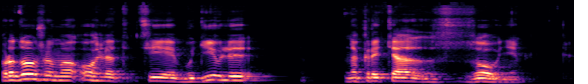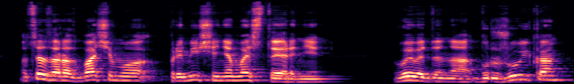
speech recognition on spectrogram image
Продовжуємо огляд цієї будівлі накриття ззовні. Оце зараз бачимо приміщення майстерні. Виведена буржуйка.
